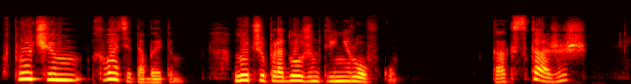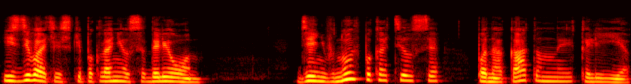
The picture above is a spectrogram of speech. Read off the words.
Впрочем, хватит об этом. Лучше продолжим тренировку». «Как скажешь», — издевательски поклонился Делеон. День вновь покатился по накатанной колее.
